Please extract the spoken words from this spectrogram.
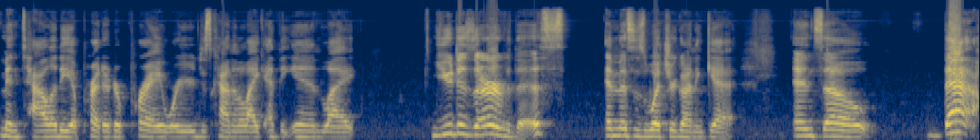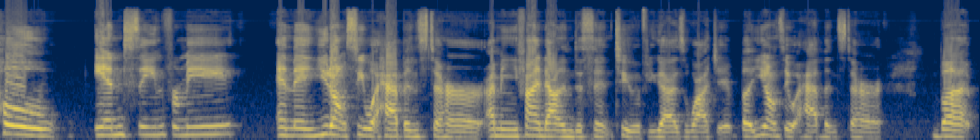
mentality of predator prey where you're just kind of like at the end like you deserve this and this is what you're going to get. And so that whole end scene for me and then you don't see what happens to her. I mean, you find out in Descent too if you guys watch it, but you don't see what happens to her. But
